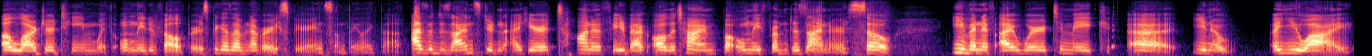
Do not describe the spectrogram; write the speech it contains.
a larger team with only developers because I've never experienced something like that. As a design student, I hear a ton of feedback all the time, but only from designers. So even if I were to make, uh, you know, a UI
